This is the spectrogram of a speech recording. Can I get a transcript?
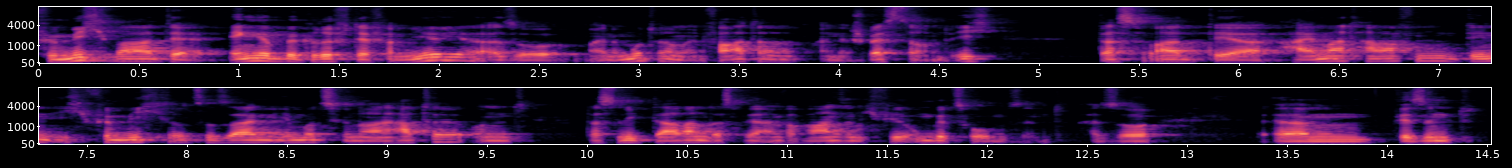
für mich war der enge Begriff der Familie, also meine Mutter, mein Vater, meine Schwester und ich, das war der Heimathafen, den ich für mich sozusagen emotional hatte und das liegt daran, dass wir einfach wahnsinnig viel umgezogen sind. Also ähm, wir sind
